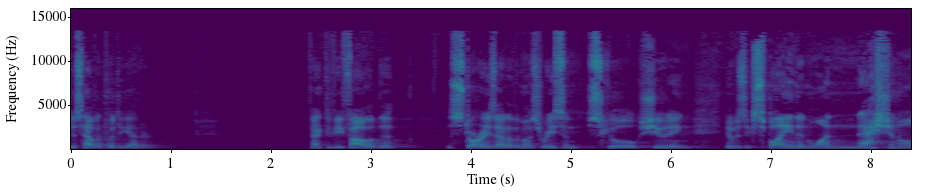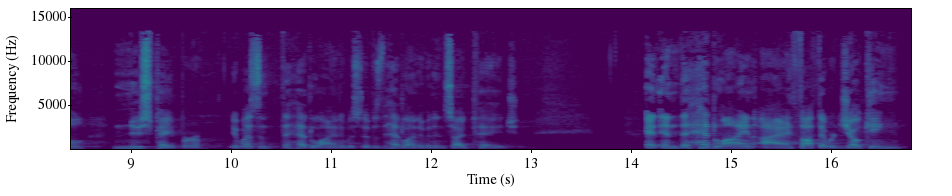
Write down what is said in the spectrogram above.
Just how they're put together. In fact, if you followed the, the stories out of the most recent school shooting, it was explained in one national newspaper. It wasn't the headline, it was, it was the headline of an inside page. And in the headline, I thought they were joking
